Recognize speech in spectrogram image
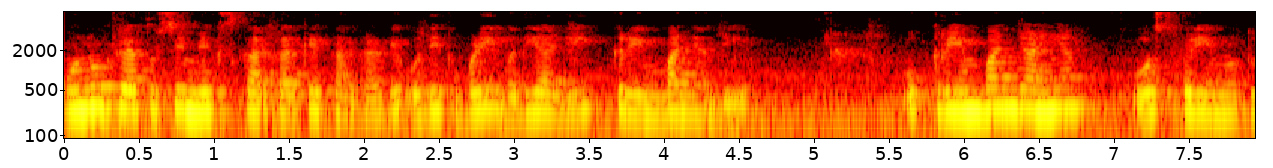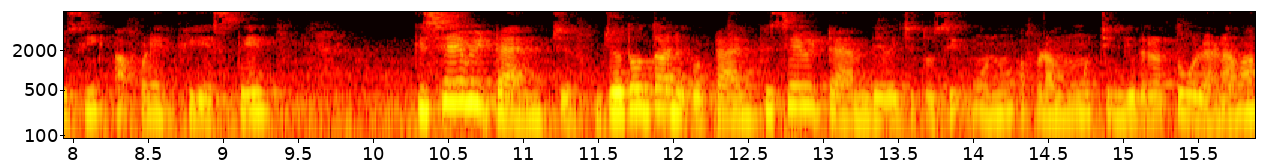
ਉਹਨੂੰ ਫਿਰ ਤੁਸੀਂ ਮਿਕਸ ਕਰ ਕਰਕੇ ਕਰ ਕਰਕੇ ਉਹਦੀ ਇੱਕ ਬੜੀ ਵਧੀਆ ਜੀ ਕਰੀਮ ਬਣ ਜਾਂਦੀ ਹੈ। ਉਹ ਕਰੀਮ ਬਣ ਜਾਣੀ ਆ। ਉਸ ਕਰੀਮ ਨੂੰ ਤੁਸੀਂ ਆਪਣੇ ਫੇਸ ਤੇ ਕਿਸੇ ਵੀ ਟਾਈਮ 'ਚ, ਜਦੋਂ ਤੁਹਾਡੇ ਕੋਲ ਟਾਈਮ ਕਿਸੇ ਵੀ ਟਾਈਮ ਦੇ ਵਿੱਚ ਤੁਸੀਂ ਉਹਨੂੰ ਆਪਣਾ ਮੂੰਹ ਚੰਗੀ ਤਰ੍ਹਾਂ ਧੋ ਲੈਣਾ ਵਾ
